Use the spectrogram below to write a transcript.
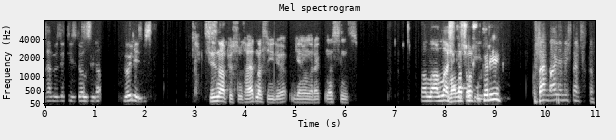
izliyoruz hem özeti izliyoruz filan. Böyleyiz biz. Siz ne yapıyorsunuz? Hayat nasıl gidiyor genel olarak? Nasılsınız? Vallahi Allah şükür Valla çok çok iyi. şükür iyi. Ben daha yeni işten çıktım.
